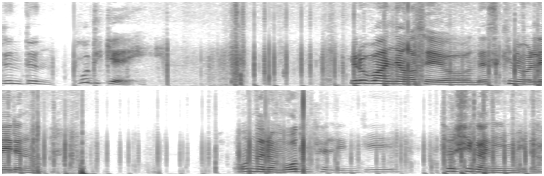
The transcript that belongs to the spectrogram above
든든 보디게임 여러분 안녕하세요. 내 스킨이 원래 이랬나? 오늘은 모드 챌린지 첫 시간입니다.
